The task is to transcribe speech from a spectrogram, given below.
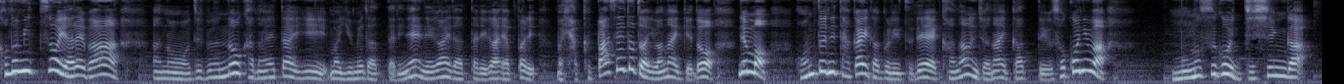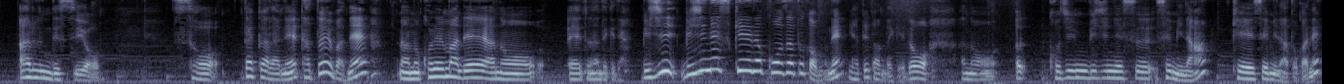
この3つをやればあの自分の叶えたい、まあ、夢だったりね願いだったりがやっぱり、まあ、100%とは言わないけどでも本当に高い確率で叶うんじゃないかっていうそこにはものすごい自信があるんですよ。そうだからね例えばねあのこれまであのえー、となんだっけビジビジネス系の講座とかもねやってたんだけどあの個人ビジネスセミナー経営セミナーとかね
